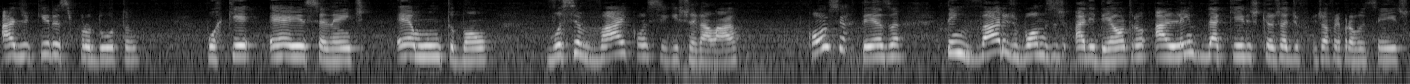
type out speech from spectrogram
adquiram esse produto, porque é excelente, é muito bom. Você vai conseguir chegar lá, com certeza. Tem vários bônus ali dentro, além daqueles que eu já, já falei para vocês,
